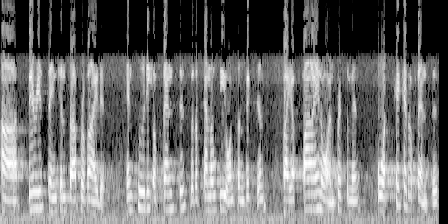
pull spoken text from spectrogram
part, various sanctions are provided, including offenses with a penalty on conviction by a fine or imprisonment, or ticket offenses,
